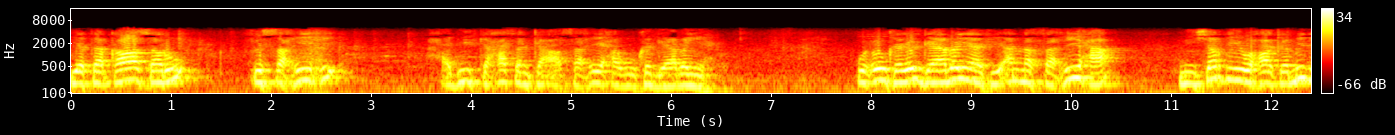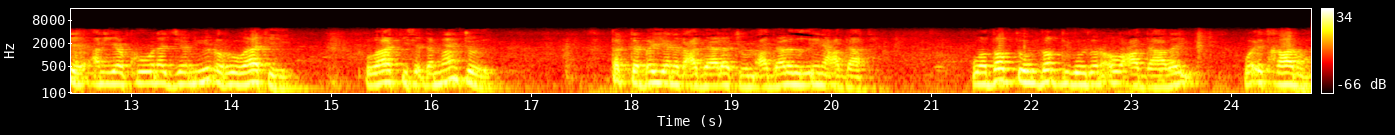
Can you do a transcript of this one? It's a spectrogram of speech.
yataqaasaru fi الصaxiixi xadiidka xasanka ah صaxiixa wuu ka gaaban yahay wuxuu kaga gaaban yahay fi ana صaxiixa min shardihi waxaa kamid ah an yakuna jamiicu ruwaatihi ruwaadkiisa dhammaantooda qad tabayanat cadaalatuhum cadaaladooda inay caddaatay wa dabtuhum dabdigoodana ou cadaaday wa itqaanuhum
